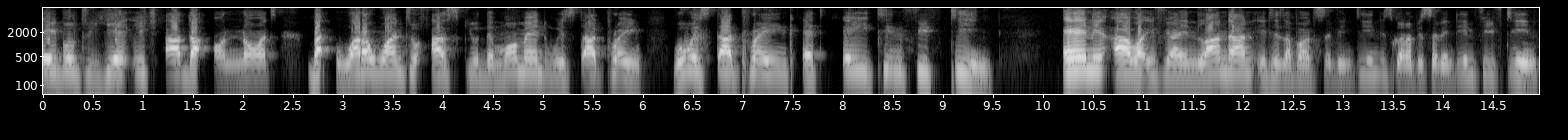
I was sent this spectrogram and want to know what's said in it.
able to hear each other or not. But what I want to ask you the moment we start praying, we will start praying at 1815 any hour if you are in london it is about 17 it's going to be 1715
